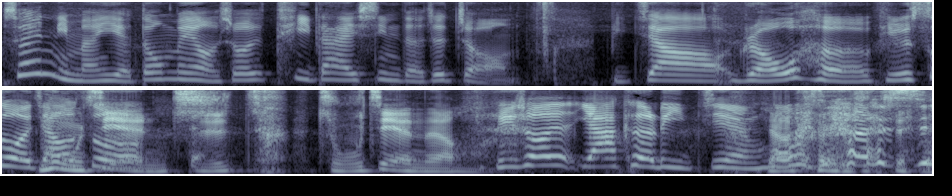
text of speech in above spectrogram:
所以你们也都没有说替代性的这种比较柔和，比如塑胶做直 竹剑那种，比如说亚克力剑，或者是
